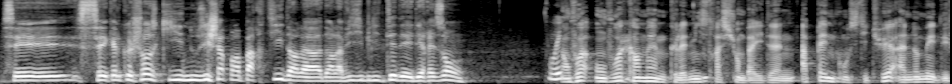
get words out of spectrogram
c'est quelque chose qui nous échappe en partie dans la dans la visibilité des, des raisons. On, voit, on voit quand même que l'administration Biden, à peine constituée, a nommé des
